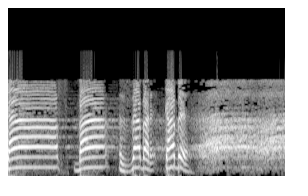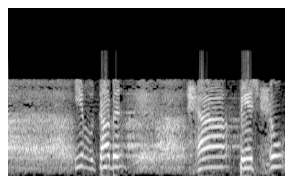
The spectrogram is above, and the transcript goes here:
کاف، با، زبر، کب۔ ار، کب۔ پیش، شو۔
